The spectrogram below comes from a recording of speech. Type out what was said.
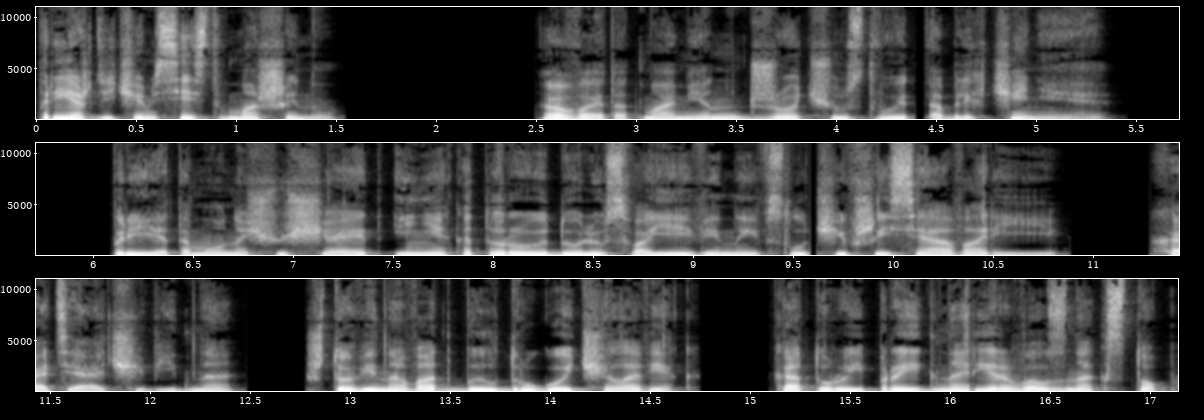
прежде чем сесть в машину. В этот момент Джо чувствует облегчение. При этом он ощущает и некоторую долю своей вины в случившейся аварии, хотя очевидно, что виноват был другой человек, который проигнорировал знак «Стоп».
